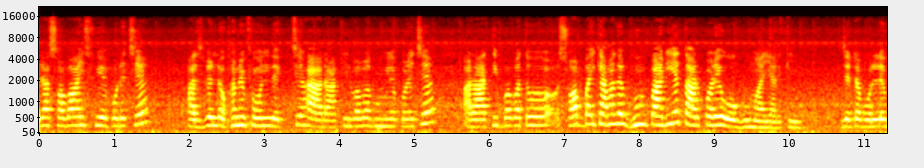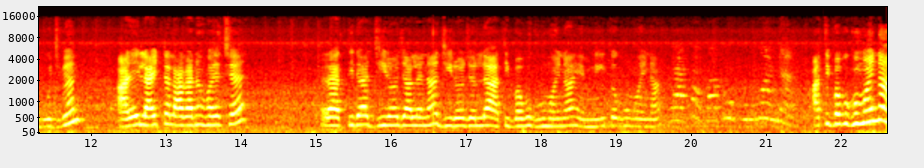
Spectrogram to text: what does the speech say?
এরা সবাই শুয়ে পড়েছে। হাজব্যান্ড ওখানে ফোন দেখছে আর আকিল বাবা ঘুমিয়ে পড়েছে। আর আতিফ বাবা তো সব বাইকে আমাদের ঘুম পাড়িয়ে তারপরে ও ঘুমায় আর কি। যেটা বললে বুঝবেন। আর এই লাইটটা লাগানো হয়েছে। রাত্রিরা জিরো জ্বালে না। জিরো জ্বললে আতিফবাবু ঘুমোয় না, এমনিই তো ঘুমোয় না। আতিফবাবু ঘুমোয় না?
